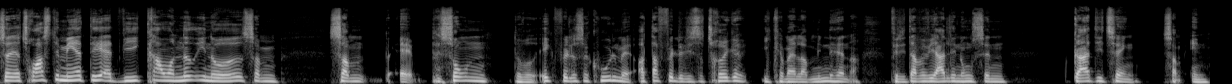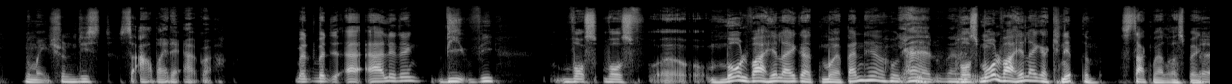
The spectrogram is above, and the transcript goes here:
Så jeg tror også, det er mere det, at vi ikke graver ned i noget, som, som øh, personen du ved, ikke føler sig cool med. Og der føler de sig trygge i Kamal og mine hænder. Fordi der vil vi aldrig nogensinde gøre de ting, som en normal journalist så arbejde er at gøre. Men, men ærligt, ikke? Vi, vi, vores, vores øh, mål var heller ikke at... Må jeg bande her? Ja, du. Vores mål var heller ikke at knæppe dem. Stak med al respekt. Ja.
